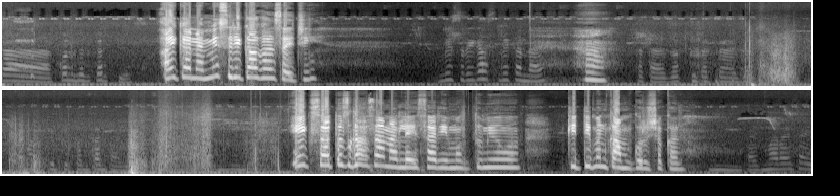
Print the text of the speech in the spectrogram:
का ऐका ना मिसरी का घासायची? मिसरी घासली का नाही? हां. एक साथच घासा ना लय सारी मग तुम्ही किती पण काम करू शकाल. हम्म, काय मरायचं आहे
